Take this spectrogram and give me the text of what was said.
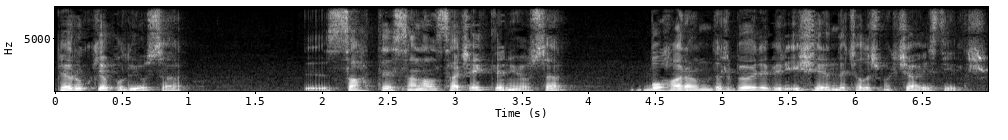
peruk yapılıyorsa, e, sahte sanal saç ekleniyorsa bu haramdır. Böyle bir iş yerinde çalışmak caiz değildir.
